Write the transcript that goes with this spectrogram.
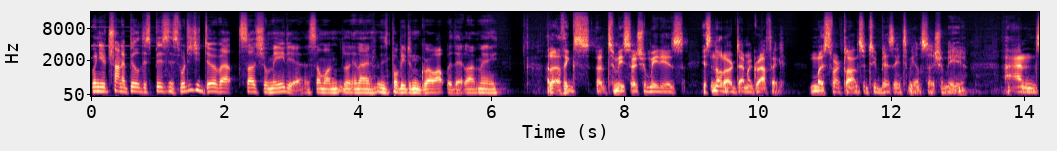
When you're trying to build this business, what did you do about social media as someone, you know, who probably didn't grow up with it like me? I think uh, to me, social media is is not our demographic. Most of our clients are too busy to be on social media. And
